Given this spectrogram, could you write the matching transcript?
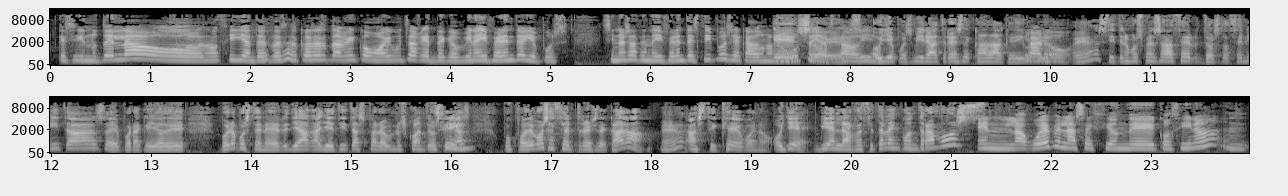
O que si Nutella o nocilla. Entonces, todas esas cosas también, como hay mucha gente que opina diferente, oye, pues si no se hacen de diferentes tipos y a cada uno su gusto, Eso ya está, es. oye. pues mira, tres de cada, que digo Claro. yo, ¿eh? Si tenemos pensado hacer dos docenitas, eh, por aquello de, bueno, pues tener ya galletitas para unos cuantos Sí. días, pues podemos hacer tres de cada, ¿eh? Así que, bueno, oye, bien, la receta la encontramos. En la web, en la sección de cocina, en-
